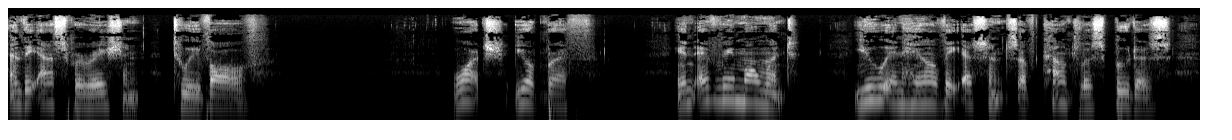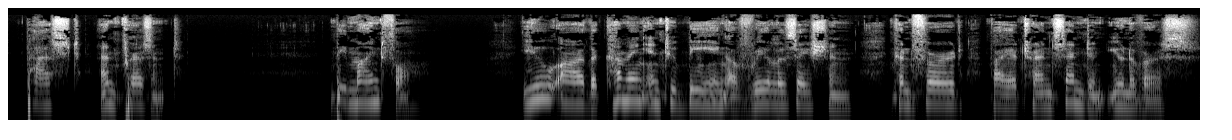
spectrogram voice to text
and the aspiration to evolve. Watch your breath. In every moment, you inhale the essence of countless Buddhas past and present. Be mindful. You are the coming into being of realization conferred by a transcendent universe.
